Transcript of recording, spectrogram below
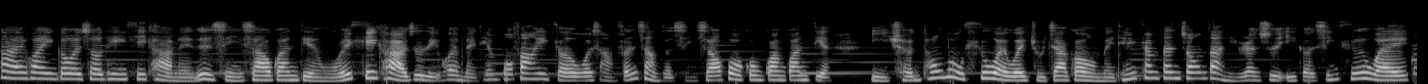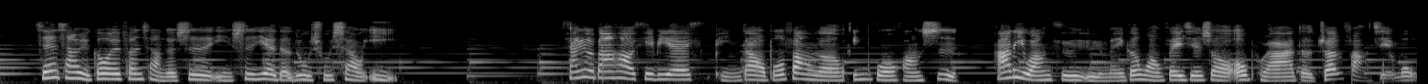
嗨，欢迎各位收听西卡每日行销观点。我是西卡，这里会每天播放一则我想分享的行销或公关观点，以全通路思维为主架构，每天三分钟带你认识一个新思维。今天想与各位分享的是影视业的露出效益。三月八号，CBS 频道播放了英国皇室哈利王子与梅根王妃接受欧普拉的专访节目。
